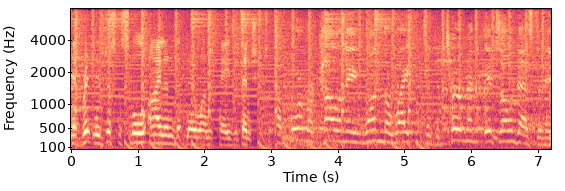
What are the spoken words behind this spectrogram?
Said Britain is just a small island that no one pays attention to. A former colony won the right to determine its own destiny.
